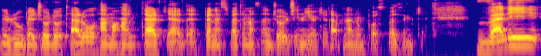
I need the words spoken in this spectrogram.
رو به جلوتر و هماهنگتر کرده به نسبت مثلا جورجینیو که قبلا اون پست بازی می‌کرد. ولی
